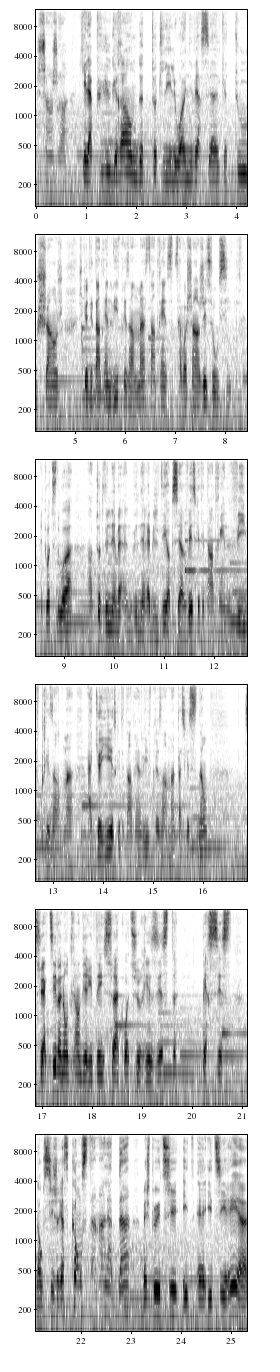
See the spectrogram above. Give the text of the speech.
changera, qui est la plus grande de toutes les lois universelles, que tout change. Ce que tu es en train de vivre présentement, en train, ça va changer ça aussi. Mais toi, tu dois, en toute vulnérabilité, observer ce que tu es en train de vivre présentement, accueillir ce que tu es en train de vivre présentement, parce que sinon, tu actives une autre grande vérité, ce à quoi tu résistes persiste. Donc, si je reste constamment là-dedans, mais je peux euh, étirer euh,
